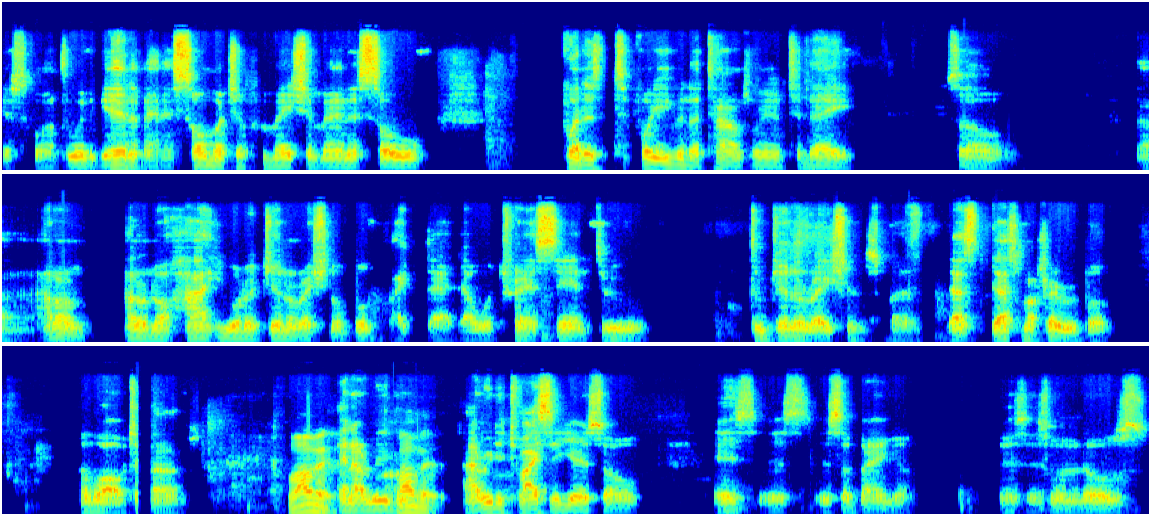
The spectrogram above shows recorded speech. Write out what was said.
just going through it again. And man, it's so much information, man. It's so for this for even the times we're in today. So uh, I don't I don't know how he wrote a generational book like that that would transcend through through generations. But that's that's my favorite book of all times. Love it. And I read Love it. I read it twice a year, so it's it's it's a banger. It's, it's one of those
